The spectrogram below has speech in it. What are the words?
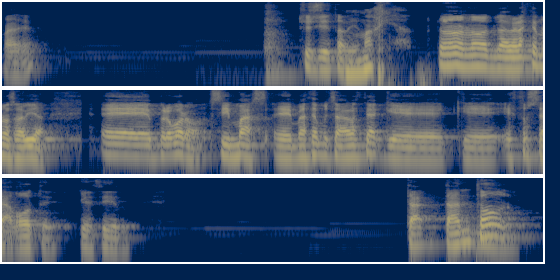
Vale. Sí, sí, está bien. Magia. No, no, no, la verdad es que no sabía. Eh, pero bueno, sin más, eh, me hace mucha gracia que, que esto se agote. Es decir, ta- tanto.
